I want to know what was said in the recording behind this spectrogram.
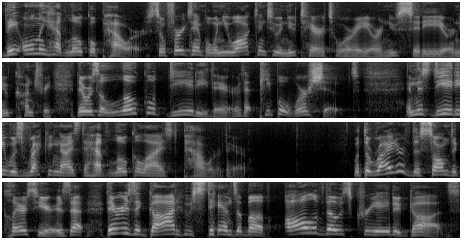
they only had local power. So, for example, when you walked into a new territory or a new city or a new country, there was a local deity there that people worshiped and this deity was recognized to have localized power there. What the writer of the psalm declares here is that there is a God who stands above all of those created gods.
